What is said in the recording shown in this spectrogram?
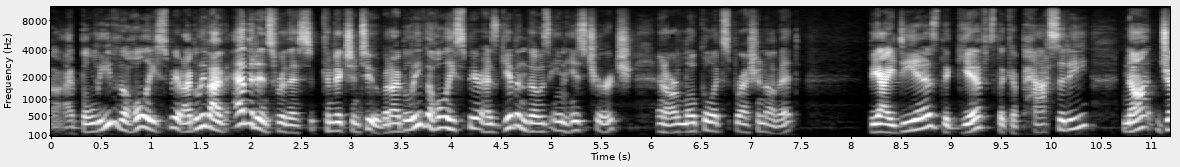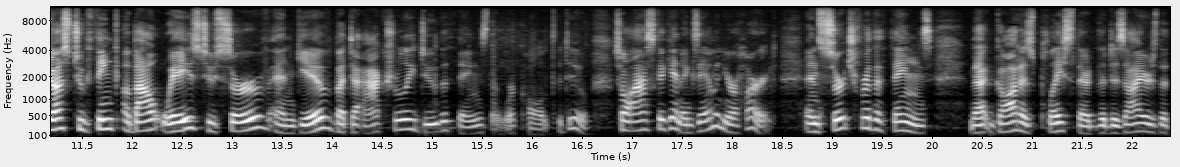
I believe the Holy Spirit, I believe I have evidence for this conviction too, but I believe the Holy Spirit has given those in His church and our local expression of it the ideas, the gifts, the capacity, not just to think about ways to serve and give, but to actually do the things that we're called to do. So I'll ask again examine your heart and search for the things that God has placed there, the desires, the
